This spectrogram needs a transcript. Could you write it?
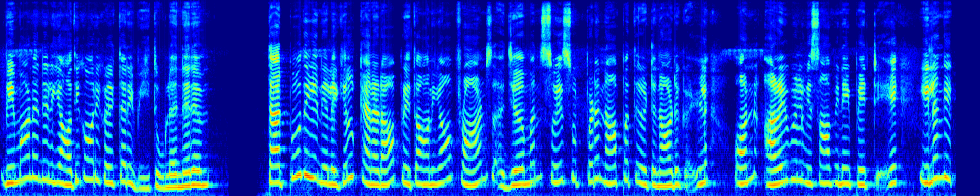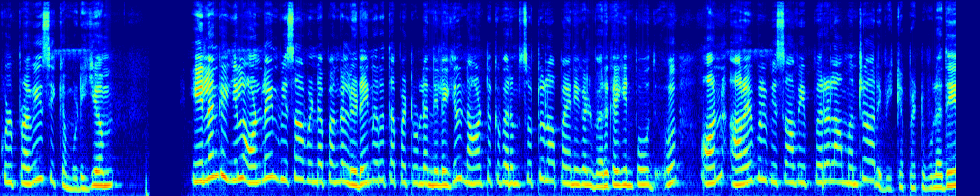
விமான நிலைய அதிகாரிகள் தெரிவித்துள்ளனர். தற்போதைய நிலையில் கனடா பிரித்தானியா பிரான்ஸ் ஜெர்மன் சுவிஸ் உட்பட நாற்பத்தி எட்டு நாடுகள் ஒன் அரைவல் விசாவினை பெற்று இலங்கைக்குள் பிரவேசிக்க முடியும். இலங்கையில் ஆன்லைன் விசா விண்ணப்பங்கள் இடைநிறுத்தப்பட்டுள்ள நிலையில் நாட்டுக்கு வரும் சுற்றுலா பயணிகள் வருகையின் போது ஆன் அரைவல் விசாவை பெறலாம் என்று அறிவிக்கப்பட்டுள்ளது.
